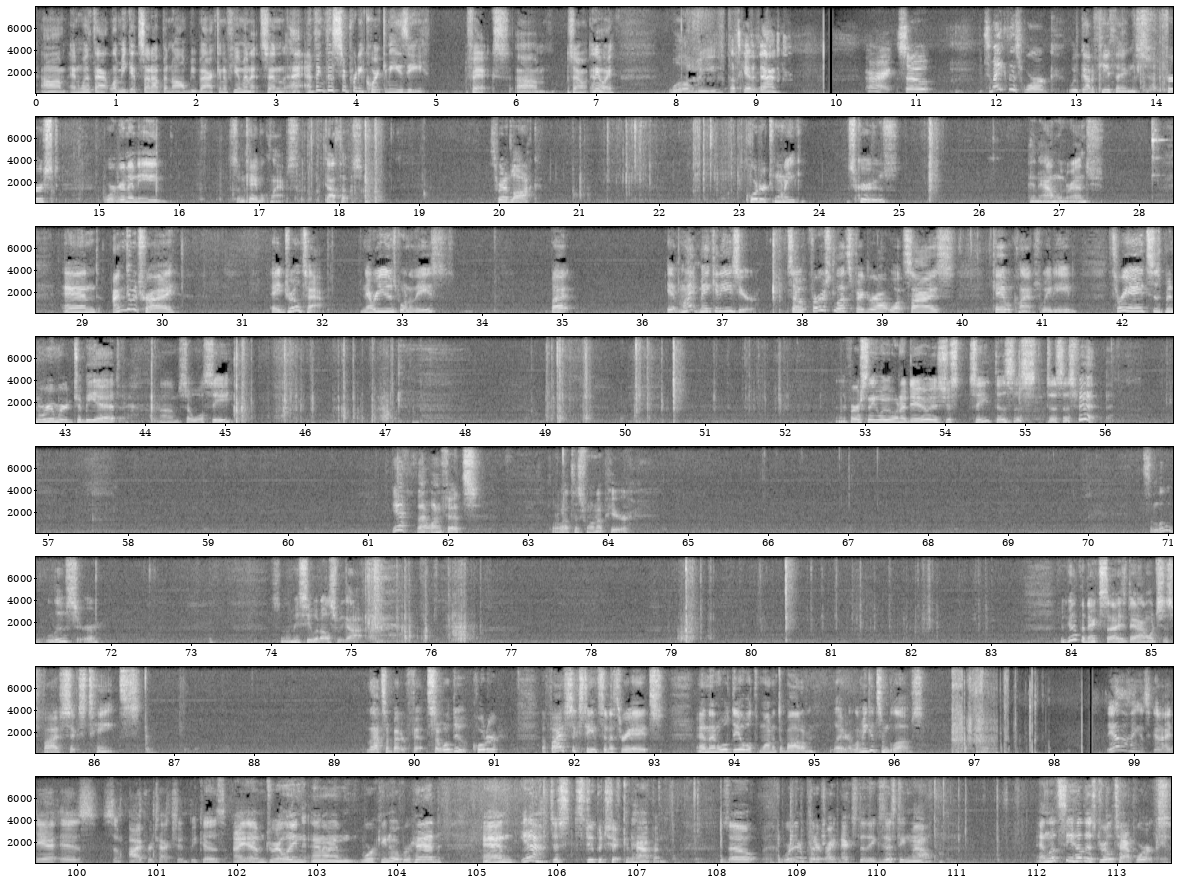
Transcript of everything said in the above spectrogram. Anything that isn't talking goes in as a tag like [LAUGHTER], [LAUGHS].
Um, and with that, let me get set up and I'll be back in a few minutes. And I, I think this is a pretty quick and easy fix. Um, so anyway, we'll be, let's get it done. All right, so to make this work, we've got a few things. First, we're gonna need some cable clamps. Got those. Thread lock, quarter 20 screws, an Allen wrench, and I'm gonna try a drill tap. Never used one of these, but it might make it easier. So first, let's figure out what size cable clamps we need. 3 eighths has been rumored to be it, um, so we'll see. First thing we want to do is just see does this does this fit? Yeah, that one fits. What about this one up here? It's a little looser. So let me see what else we got. The next size down, which is 5 sixteenths. That's a better fit. So we'll do quarter, a 5 sixteenths and a 3 eighths, and then we'll deal with one at the bottom later. Let me get some gloves. The other thing that's a good idea is some eye protection because I am drilling and I'm working overhead and yeah, just stupid shit can happen. So we're to put it right next to the existing mount and let's see how this drill tap works.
